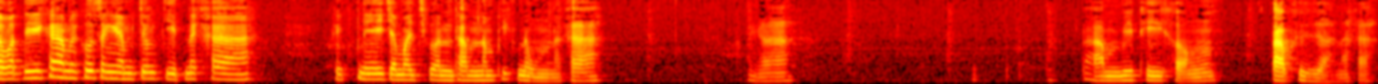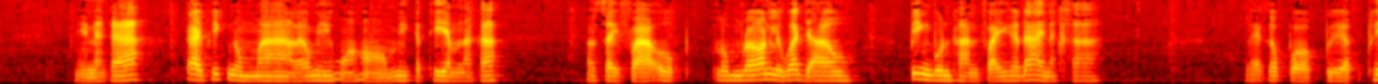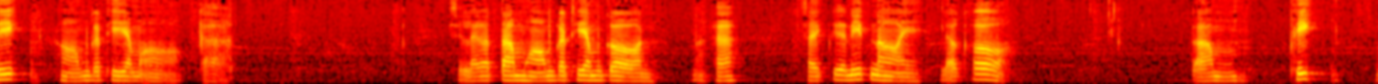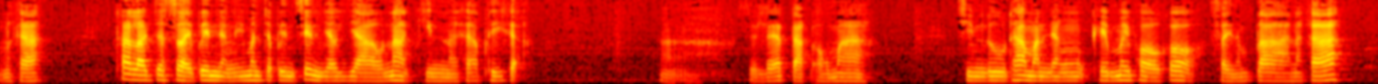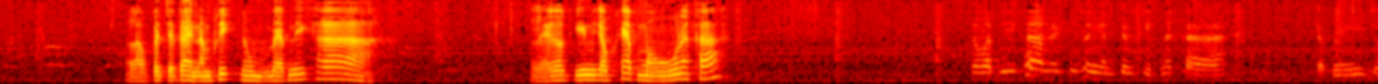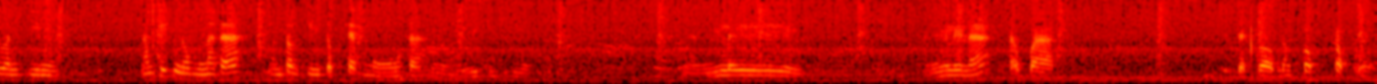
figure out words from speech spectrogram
สวัสดีค่ะแม่ครูเสงี่ยมจงจิตนะคะคลิปนี้จะมาชวนทำน้ำพริกหนุ่มนะคะนะคะตามวิธีของตาเผื่อนะคะ นี่นะคะ ได้พริกหนุ่มมาแล้วมีหัวหอมมีกระเทียมนะคะ เอาใส่ฝาอบลมร้อนหรือว่าจะเอาปิ้งบนถ่านไฟก็ได้นะคะ แล้วก็ปอกเปลือกพริก หอมกระเทียมออกค่ะ เสร็จแล้วก็ตำหอมกระเทียมก่อนนะคะ ใส่เกลือนิดหน่อย แล้วก็ตำพริกนะคะ ถ้าเราจะใส่เป็นอย่างนี้มันจะเป็นเส้นยาวๆ น่ากินนะคะพริกอะ่ะอ่าเสร็จแล้วตักออกมา ชิมดูถ้ามันยังเค็มไม่พอก็ใส่น้ำปลานะคะ เราก็จะได้น้ำพริกหนุ่มแบบนี้ค่ะ แล้วก็กินกับแคบหมูนะคะ สวัสดีค่ะแม่คุณเงียมจงจิตนะคะกับนี้ชวนกิน น้ำพริกหนุ่มนะคะ มันต้องกินกับแคบหมูค่ะอย่างนี้เลยอย่างนี้เลยนะเข้าปากจะกรอบต้องกรอบกรอบเลย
